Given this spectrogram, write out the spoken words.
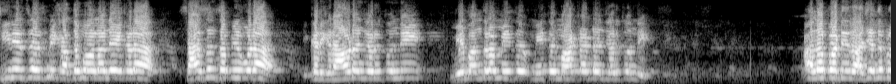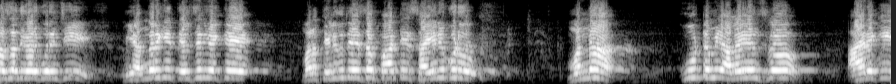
సీరియస్నెస్ మీకు అర్థమవ్వాలనే ఇక్కడ శాసనసభ్యులు కూడా ఇక్కడికి రావడం జరుగుతుంది. మేమందరం మీతో మీతో మాట్లాడడం జరుగుతుంది. అలాపాటి రాజేంద్ర ప్రసాద్ గారి గురించి మీ అందరికీ తెలిసిన వ్యక్తే మన తెలుగుదేశం పార్టీ సైనికుడు. మొన్న కూటమి అలయన్స్లో ఆయనకి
